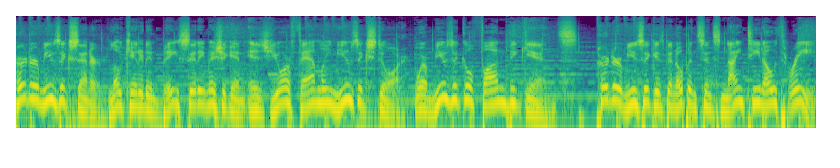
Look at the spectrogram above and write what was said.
Herter Music Center, located in Bay City, Michigan, is your family music store where musical fun begins. Herter Music has been open since 1903,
